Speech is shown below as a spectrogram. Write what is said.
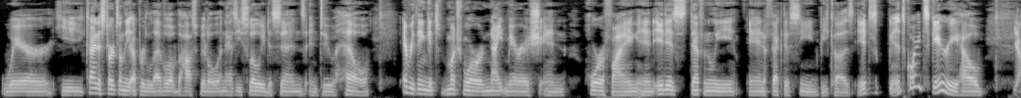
where he kind of starts on the upper level of the hospital, and as he slowly descends into hell, everything gets much more nightmarish and horrifying and it is definitely an effective scene because it's it's quite scary how yeah.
